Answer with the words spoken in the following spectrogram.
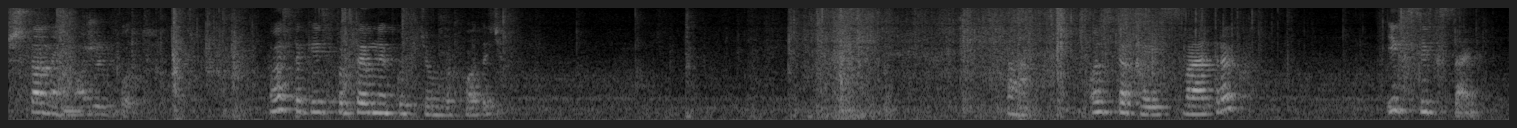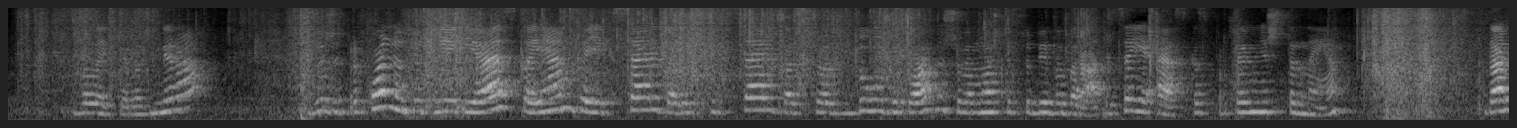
штани можуть бути. Ось такий спортивний костюм виходить. Так, ось такий светрик. XXL. Великі розміри. Дуже прикольно. Тут є і S, і M, і XL, і XXL, що дуже класно, що ви можете собі вибирати. Це є S, спортивні штани. Далі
